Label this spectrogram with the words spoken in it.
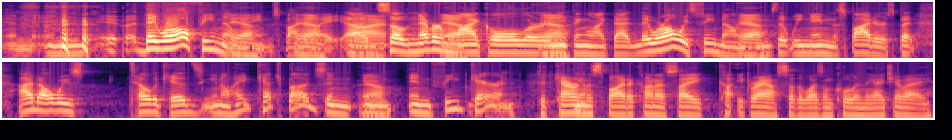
and, and it, they were all female Yeah. names, by Yeah. the way. Uh, Alright. So never Yeah. Michael or anything like that. They were always female names that we named the spiders. But I'd always tell the kids, you know, hey, catch bugs and and, and feed Karen. Did Karen Yeah. the spider kind of say, cut your grass, otherwise I'm calling the HOA?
